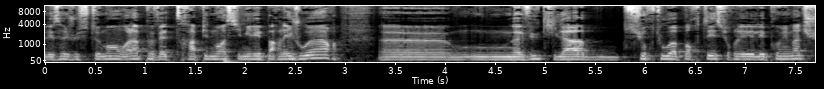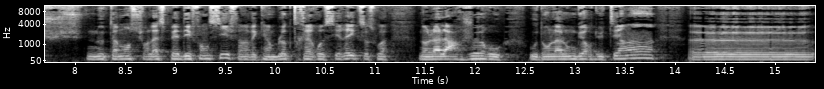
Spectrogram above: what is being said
les ajustements, voilà, peuvent être rapidement assimilés par les joueurs. on a vu qu'il a surtout apporté sur les, premiers matchs, notamment sur l'aspect défensif, hein, avec un bloc très resserré, que ce soit dans la largeur ou, dans la longueur du terrain. Euh,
